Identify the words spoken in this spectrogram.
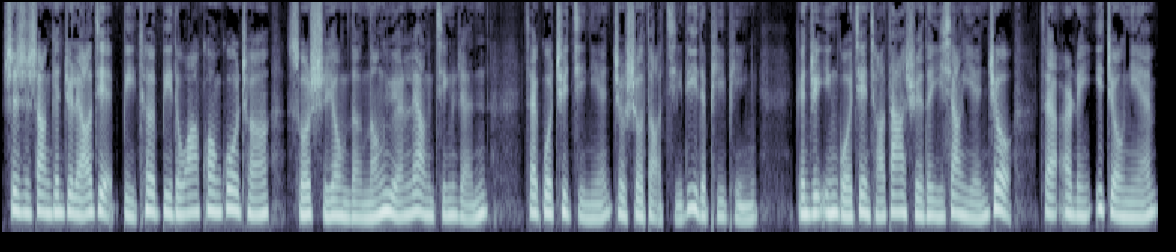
事实上，根据了解，比特币的挖矿过程所使用的能源量惊人，在过去几年就受到极力的批评。根据英国剑桥大学的一项研究，在二零一九年，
